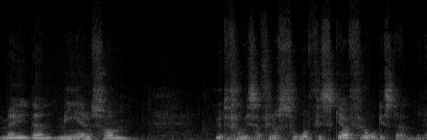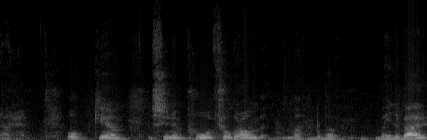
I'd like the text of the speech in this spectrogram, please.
mig den mer som utifrån vissa filosofiska frågeställningar. Och eh, synen på frågor om vad, vad, vad innebär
